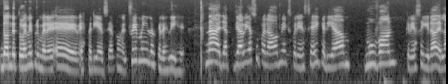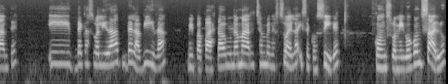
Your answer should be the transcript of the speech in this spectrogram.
donde tuve mi primera eh, experiencia con el trimming, lo que les dije. Nada, ya, había superado mi experiencia y quería move on, quería seguir adelante. Y de casualidad de la vida, mi papá estaba en una marcha en Venezuela y se consigue con su amigo Gonzalo,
